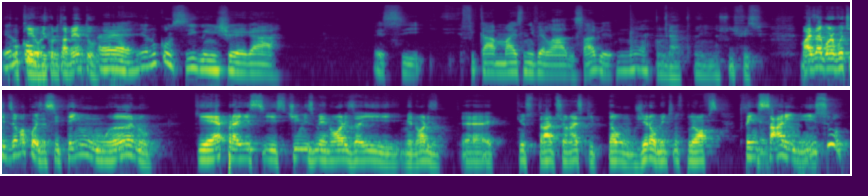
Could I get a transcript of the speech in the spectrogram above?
Eu o que? O recrutamento? É, eu não consigo enxergar esse ficar mais nivelado, sabe? Não é. Ah, também acho difícil. Mas agora eu vou te dizer uma coisa: se tem um ano que é para esses times menores aí, menores é, que os tradicionais que estão geralmente nos playoffs pensarem nisso,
